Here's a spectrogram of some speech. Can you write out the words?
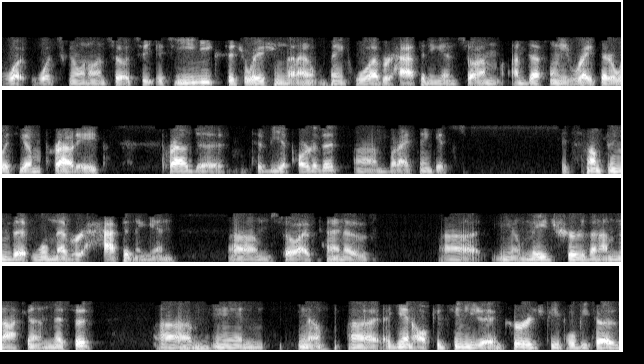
what what's going on. So it's a, it's a unique situation that I don't think will ever happen again. So I'm I'm definitely right there with you. I'm proud ape, proud to to be a part of it. Um, but I think it's it's something that will never happen again. Um, so I've kind of uh, you know made sure that I'm not going to miss it. Um, and you know, uh, again, I'll continue to encourage people because,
